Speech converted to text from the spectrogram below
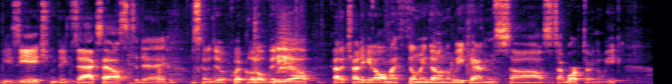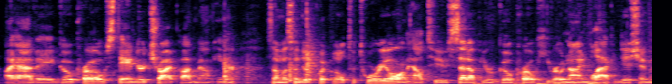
BZH from Big Zach's house today. I'm just going to do a quick little video. Got to try to get all my filming done on the weekends uh, since I work during the week. I have a GoPro standard tripod mount here. So I'm just going to do a quick little tutorial on how to set up your GoPro Hero 9 Black Edition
